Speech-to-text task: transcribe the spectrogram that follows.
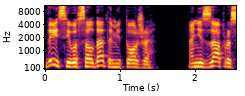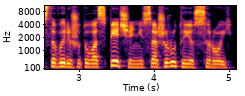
«Да и с его солдатами тоже. Они запросто вырежут у вас печень и сожрут ее сырой».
